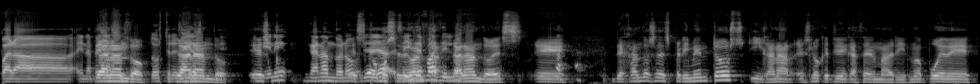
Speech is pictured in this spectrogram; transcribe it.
para en apenas ganando, dos, tres ganando. Días ganando, ¿no? Es como se, dice fácil, ¿no? Ganando, es dejándose de experimentos y ganar, es lo que tiene que hacer el Madrid, no puede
